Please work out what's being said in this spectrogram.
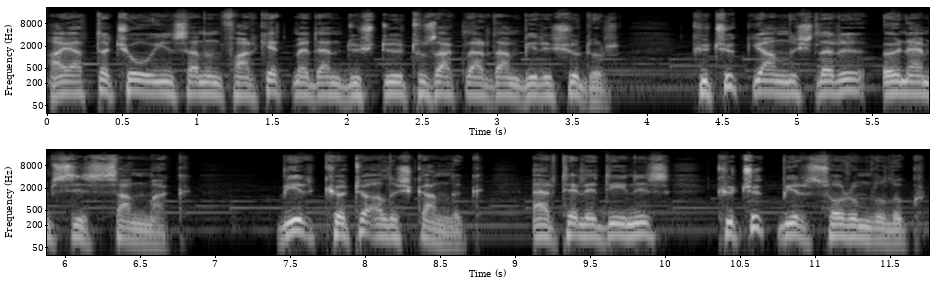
Hayatta çoğu insanın fark etmeden düştüğü tuzaklardan biri şudur. Küçük yanlışları önemsiz sanmak. Bir kötü alışkanlık, ertelediğiniz küçük bir sorumluluk,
